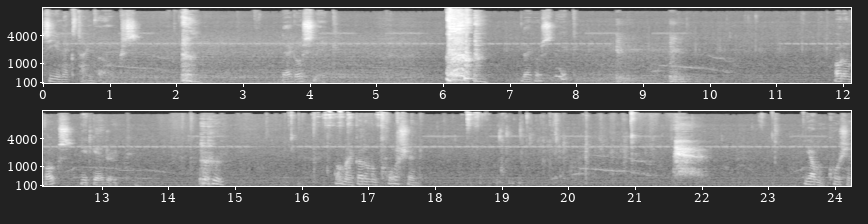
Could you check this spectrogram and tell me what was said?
See you next time, folks. there goes Snake. there goes Snake. Hold on, folks. Need to get a drink. oh my god, I'm on caution. yeah, I'm on caution.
